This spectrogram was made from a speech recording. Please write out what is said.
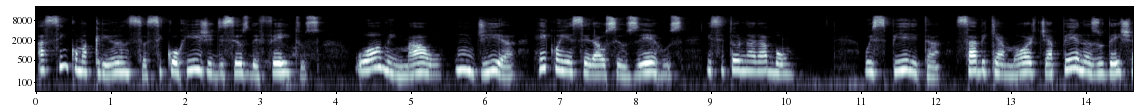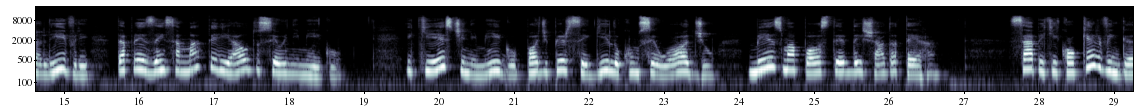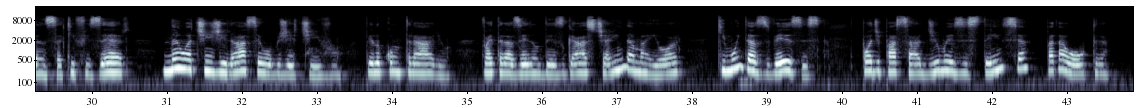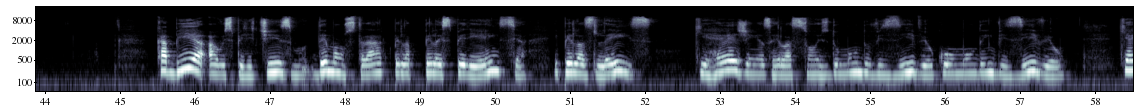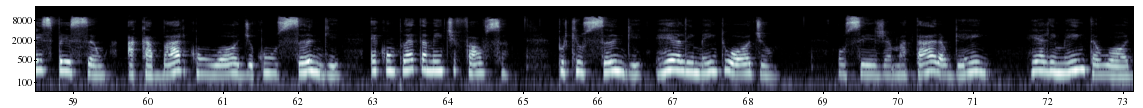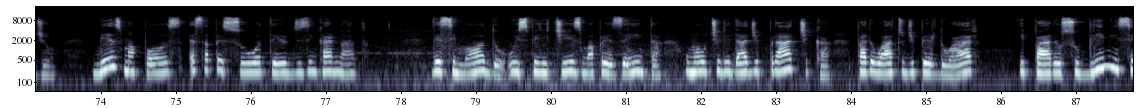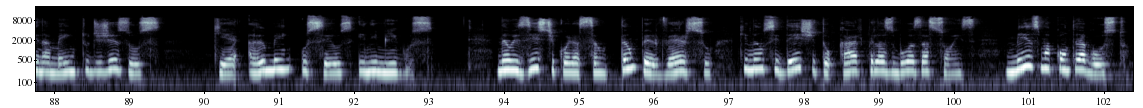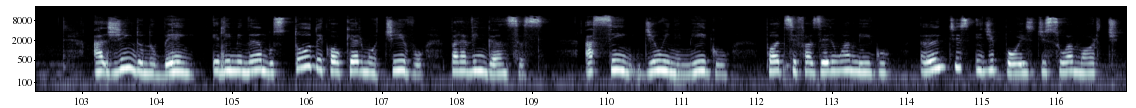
Assim como a criança se corrige de seus defeitos, o homem mau um dia reconhecerá os seus erros e se tornará bom. O espírita sabe que a morte apenas o deixa livre da presença material do seu inimigo e que este inimigo pode persegui-lo com seu ódio mesmo após ter deixado a terra. Sabe que qualquer vingança que fizer não atingirá seu objetivo, pelo contrário, vai trazer um desgaste ainda maior que muitas vezes pode passar de uma existência para outra. Cabia ao Espiritismo demonstrar pela, pela experiência e pelas leis que regem as relações do mundo visível com o mundo invisível que a expressão acabar com o ódio com o sangue é completamente falsa, porque o sangue realimenta o ódio ou seja, matar alguém, realimenta o ódio, mesmo após essa pessoa ter desencarnado. Desse modo, o Espiritismo apresenta uma utilidade prática para o ato de perdoar e para o sublime ensinamento de Jesus, que é amem os seus inimigos. Não existe coração tão perverso que não se deixe tocar pelas boas ações, mesmo a contragosto. Agindo no bem, eliminamos todo e qualquer motivo para vinganças. Assim, de um inimigo pode-se fazer um amigo antes e depois de sua morte.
